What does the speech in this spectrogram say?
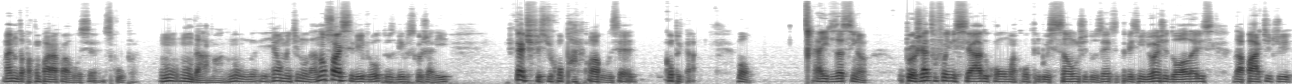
mas não dá pra comparar com a Rússia, desculpa. Não, não dá, mano. Não, realmente não dá. Não só esse livro, outros livros que eu já li. Fica difícil de comparar com a Rússia, é complicado. Bom, aí diz assim, ó. O projeto foi iniciado com uma contribuição de 203 milhões de dólares da parte de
